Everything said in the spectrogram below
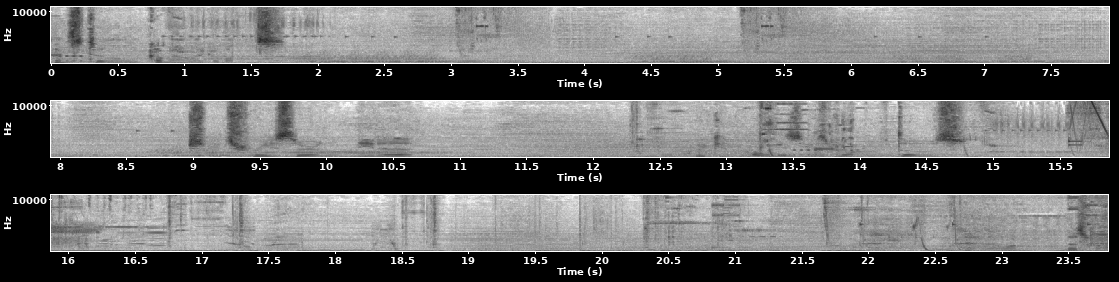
and still come out like a boss. Tracer, they'll need it. We can always use more of those. This one.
